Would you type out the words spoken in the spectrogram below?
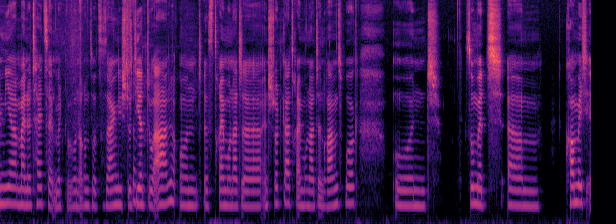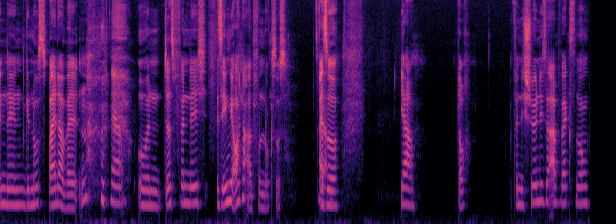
mir, meine Teilzeitmitbewohnerin sozusagen, die studiert dual und ist drei Monate in Stuttgart, drei Monate in Ravensburg. Und somit ähm, komme ich in den Genuss beider Welten. Ja. Und das finde ich, ist irgendwie auch eine Art von Luxus. Ja. Also, ja, doch. Finde ich schön, diese Abwechslung.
